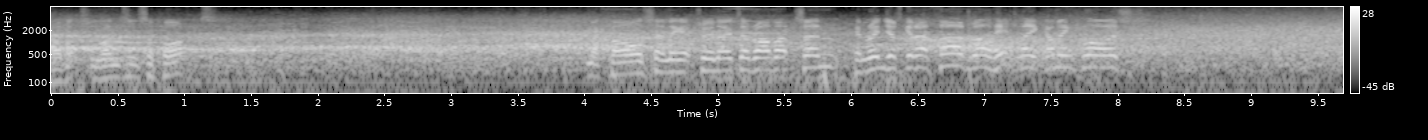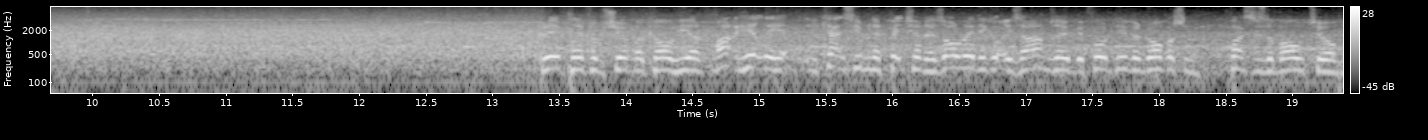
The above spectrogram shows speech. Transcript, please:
Robertson runs in support. McCall sending it through now to Robertson. Can Rangers get a third? Well, Hateley coming close. Great play from Stuart McCall here. Mark Hateley, you can't see him in the picture, has already got his arms out before David Robertson passes the ball to him.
